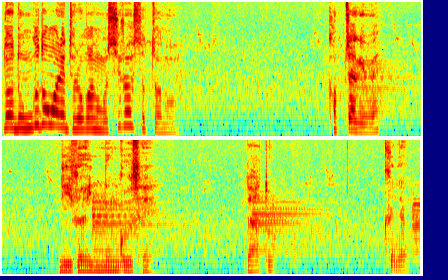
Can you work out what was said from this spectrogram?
너 농구 동아리 들어가는 거 싫어했었잖아. 갑자기 왜? 네가 있는 곳에 나도 그냥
